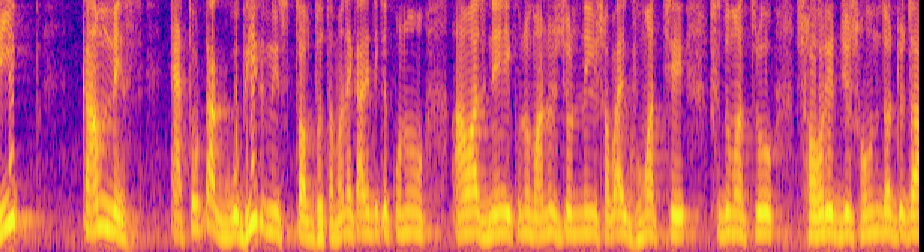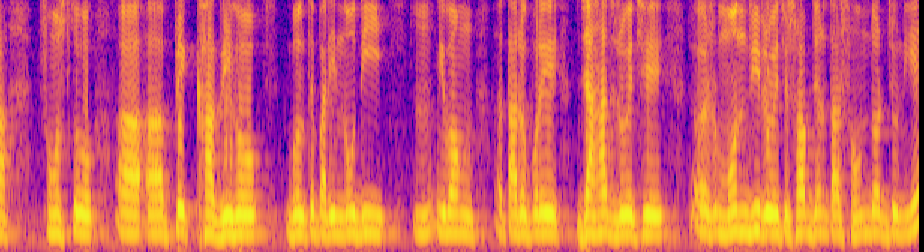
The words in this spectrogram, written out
ডিপ কামনেস এতটা গভীর নিস্তব্ধতা মানে চারিদিকে কোনো আওয়াজ নেই, কোনো মানুষজন নেই, সবাই ঘুমাচ্ছে, শুধুমাত্র শহরের যে সৌন্দর্যতা, সমস্ত প্রেক্ষাগৃহ, বলতে পারি নদী এবং তার উপরে জাহাজ রয়েছে মন্দির রয়েছে, সব যেন তার সৌন্দর্য নিয়ে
